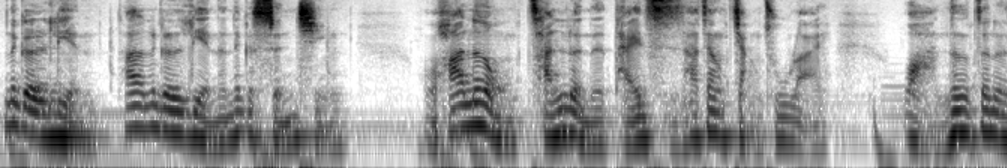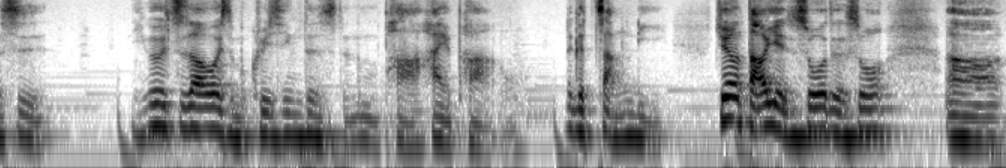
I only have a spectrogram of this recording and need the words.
那个脸，他的那个脸的那个神情，哦，他那种残忍的台词，他这样讲出来，哇，那个真的是你会知道为什么 Kristen Dunst 那么怕害怕哦，那个张力，就像导演说的说，呃，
